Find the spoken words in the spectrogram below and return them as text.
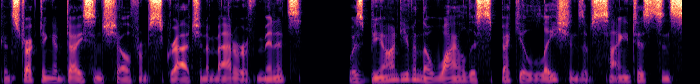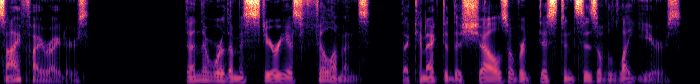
Constructing a Dyson shell from scratch in a matter of minutes was beyond even the wildest speculations of scientists and sci fi writers. Then there were the mysterious filaments that connected the shells over distances of light years.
